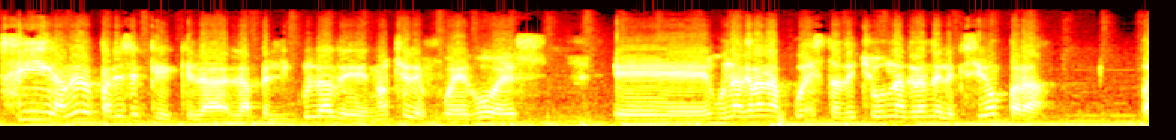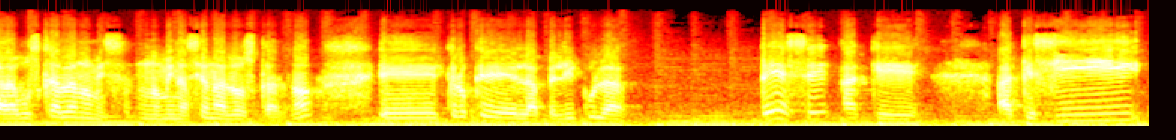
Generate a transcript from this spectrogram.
Sí, a mí me parece que, la, película de Noche de Fuego es eh, una gran apuesta, de hecho una gran elección para, para buscar la nominación al Oscar, ¿no? Eh, creo que la película, pese a que, a que sí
